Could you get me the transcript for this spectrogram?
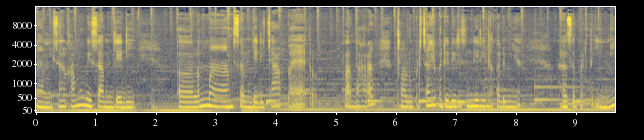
Nah, misal kamu bisa menjadi uh, lemah, bisa menjadi capek lantaran terlalu percaya pada diri sendiri di akademia. Hal seperti ini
